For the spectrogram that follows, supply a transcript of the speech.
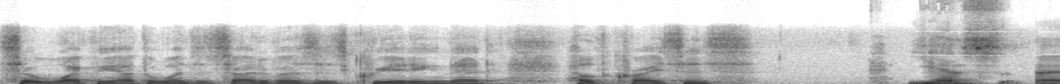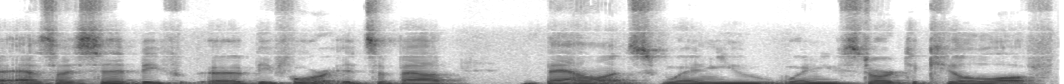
so wiping out the ones inside of us is creating that health crisis Yes, uh, as I said bef- uh, before, it's about balance. When you when you start to kill off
